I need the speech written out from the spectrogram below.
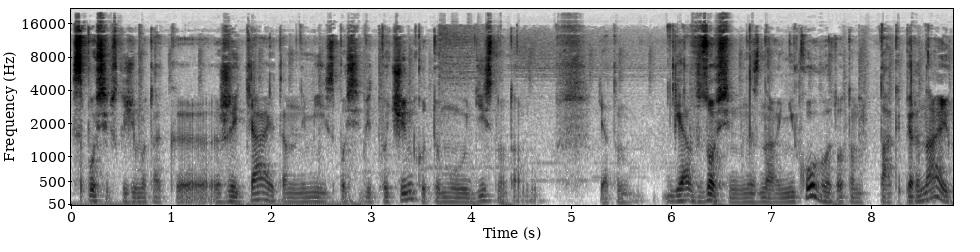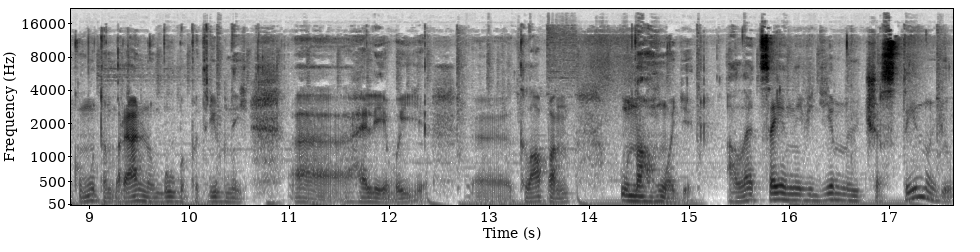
спосіб, скажімо так, е, життя і там не мій спосіб відпочинку, тому дійсно там я там я зовсім не знаю нікого, хто там так пірнає, кому там реально був би потрібний е, гелієвий е, клапан у нагоді. Але це є невід'ємною частиною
